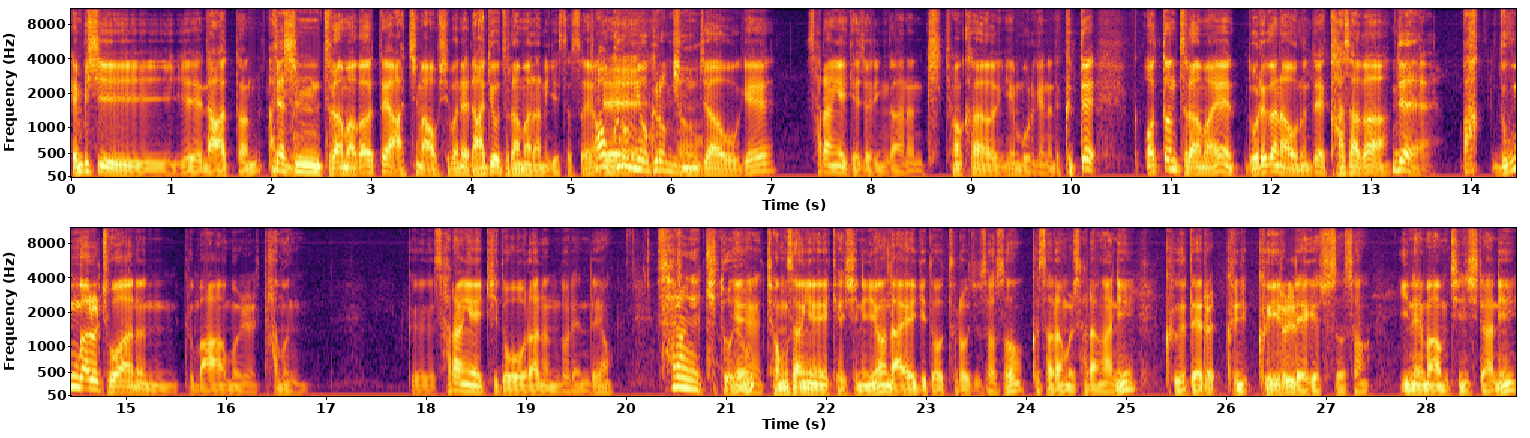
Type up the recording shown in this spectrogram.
MBC에 나왔던 아침 드라마가 그때 아침 9시 반에 라디오 드라마라는 게 있었어요. 어 네. 그럼요 그럼요 김자옥의 사랑의 계절인가 하는 정확하게 모르겠는데 그때 어떤 드라마에 노래가 나오는데 가사가 네. 막 누군가를 좋아하는 그 마음을 담은 그 사랑의 기도라는 노래인데요. 사랑의 기도요? 예, 정상에 계시니여 나의 기도 들어주소서. 그 사람을 사랑하니 그대를 그, 그 일을 내게 주소서. 이내 마음 진실하니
